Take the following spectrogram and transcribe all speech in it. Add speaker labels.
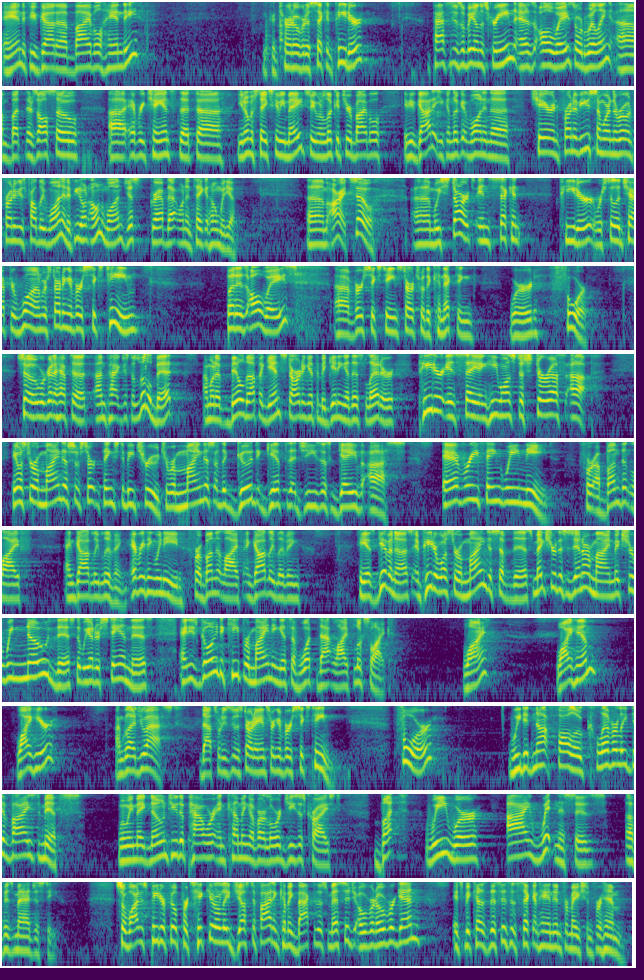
Speaker 1: And if you've got a Bible handy, you can turn over to 2 Peter. The passages will be on the screen, as always, Lord willing, um, but there's also uh, every chance that uh, you know mistakes can be made. So you want to look at your Bible. If you've got it, you can look at one in the chair in front of you. Somewhere in the row in front of you is probably one. And if you don't own one, just grab that one and take it home with you. Um, all right, so um, we start in 2 Peter. We're still in chapter 1. We're starting in verse 16. But as always, uh, verse 16 starts with a connecting word, for. So we're going to have to unpack just a little bit I'm going to build up again, starting at the beginning of this letter. Peter is saying he wants to stir us up. He wants to remind us of certain things to be true, to remind us of the good gift that Jesus gave us. Everything we need for abundant life and godly living. Everything we need for abundant life and godly living he has given us. And Peter wants to remind us of this, make sure this is in our mind, make sure we know this, that we understand this. And he's going to keep reminding us of what that life looks like. Why? Why him? Why here? I'm glad you asked. That's what he's going to start answering in verse 16. For we did not follow cleverly devised myths when we made known to you the power and coming of our Lord Jesus Christ, but we were eyewitnesses of his majesty. So, why does Peter feel particularly justified in coming back to this message over and over again? It's because this isn't secondhand information for him.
